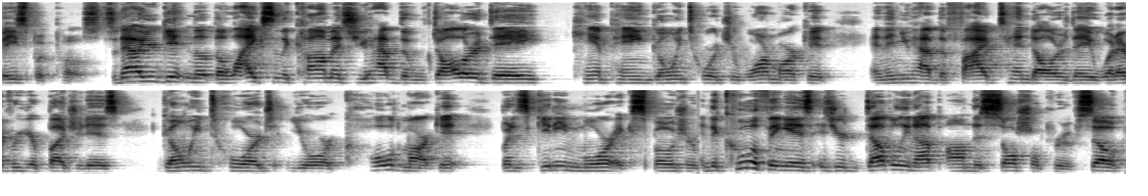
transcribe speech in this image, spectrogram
Facebook post. So now you're getting the, the likes and the comments. You have the dollar a day campaign going towards your warm market and then you have the five ten dollars a day whatever your budget is going towards your cold market but it's getting more exposure. And the cool thing is is you're doubling up on the social proof. So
